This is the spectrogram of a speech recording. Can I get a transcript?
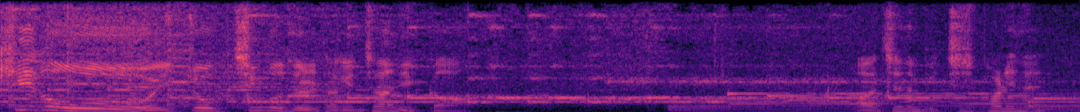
키도 이쪽 친구들 다 괜찮으니까. 아 쟤는 178이네?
